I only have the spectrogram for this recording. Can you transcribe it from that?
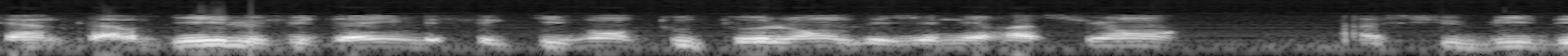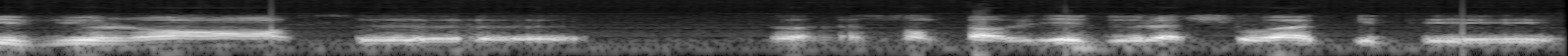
C'est interdit. Le judaïsme, effectivement, tout au long des générations, a subi des violences, euh, sans parler de la Shoah qui était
